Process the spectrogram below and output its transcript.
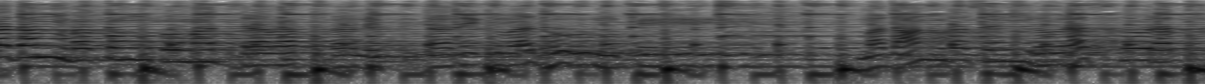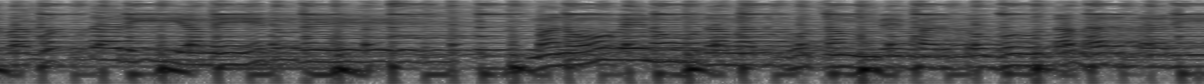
कदम्बकुङ्कुमद्रवप्रलिप्तदिग्वधूमुखे। मदान्धसिन्धुरस्फुरत्वगुत्तरीयमेदुरे मनो विनोदमद्भुतं बिभर्तु भूतभर्तरी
